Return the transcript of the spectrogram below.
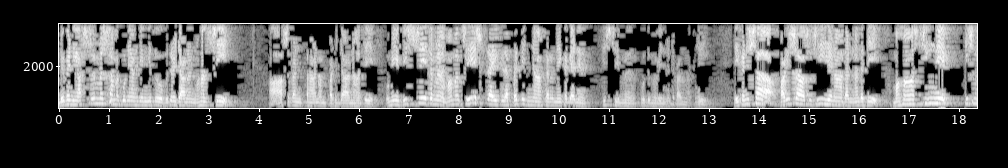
මෙවැනි අශ්‍රම සම ගුණයන්ගෙන් යුතුව බුදුරජාණන් වහන්සේ ආසවන්තානම් පටිජානාතේ මේ විශ්වයටම මම ශ්‍රේෂ්ඨයි කියලා ප්‍රතිඥා කරන එක ගැන කිසිම පුදුම වෙන්නට කරුණක් නෙවෙයි. ඒක නිසා පරිශාසු සීයනාදන් නදතේ මහා සිංහේ කිසිම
